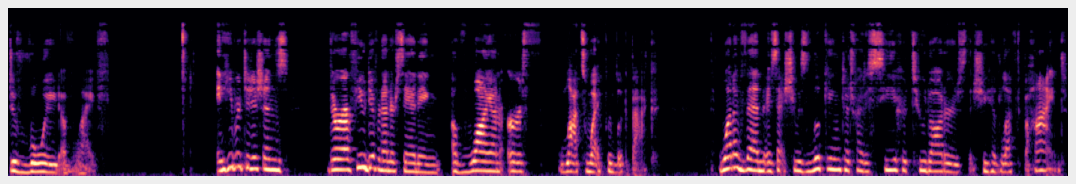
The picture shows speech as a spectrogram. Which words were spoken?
devoid of life. In Hebrew traditions, there are a few different understanding of why on earth Lot's wife would look back. One of them is that she was looking to try to see her two daughters that she had left behind.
